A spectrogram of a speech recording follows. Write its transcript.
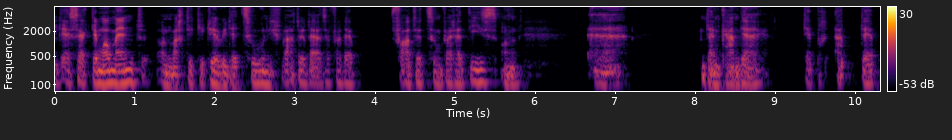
und er sagte, Moment, und machte die Tür wieder zu. Und ich wartete also vor der Pforte zum Paradies. Und, äh, und dann kam der, der, der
